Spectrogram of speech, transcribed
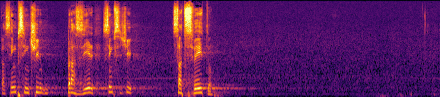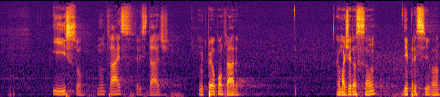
para sempre sentir prazer, sempre se sentir satisfeito. E isso não traz felicidade, muito pelo contrário. É uma geração depressiva.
